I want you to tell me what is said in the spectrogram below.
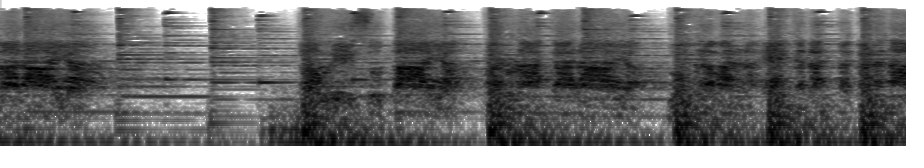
ईश्वराय। गौरीसुताय करुणाकराय धूम्रवर्ण एकदन्त गणना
